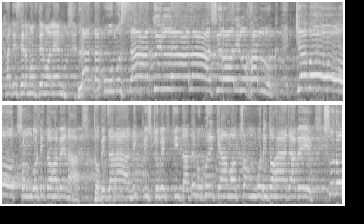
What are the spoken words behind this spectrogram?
এক হাদিসের মধ্যে বলেন, লা তাকুমুস সাআতু ইল্লা আলা শিরারিল খালক। কিয়ামত সংগঠিত হবে না। তবে যারা নিকৃষ্ট ব্যক্তি তাদের উপরে কিয়ামত সংগঠিত হয়ে যাবে। শুনো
